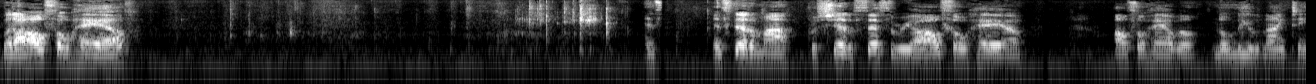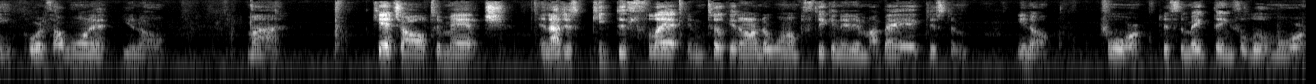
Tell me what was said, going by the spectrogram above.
But I also have instead of my pochette accessory, I also have also have a Nolita 19. Of course, I wanted, you know, my catch-all to match. And I just keep this flat and tuck it under when I'm sticking it in my bag just to, you know, for, just to make things a little more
